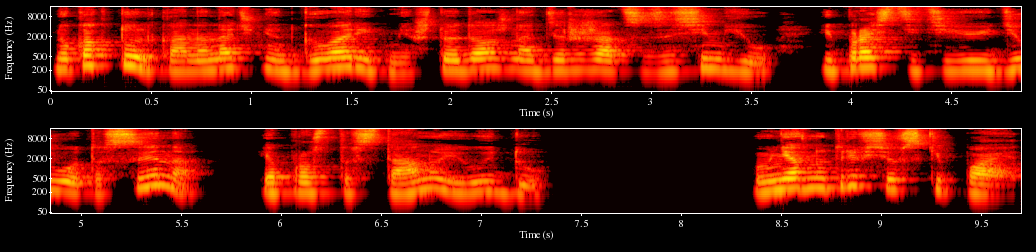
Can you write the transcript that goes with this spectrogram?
Но как только она начнет говорить мне, что я должна держаться за семью и простить ее идиота сына, я просто встану и уйду. У меня внутри все вскипает.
